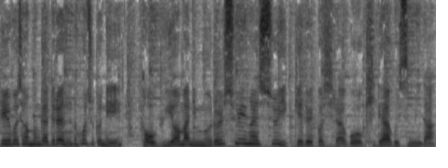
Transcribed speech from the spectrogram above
일부 전문가들은 호주군이 더 위험한 임무를 수행할 수 있게 될 것이라고 기대하고 있습니다.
